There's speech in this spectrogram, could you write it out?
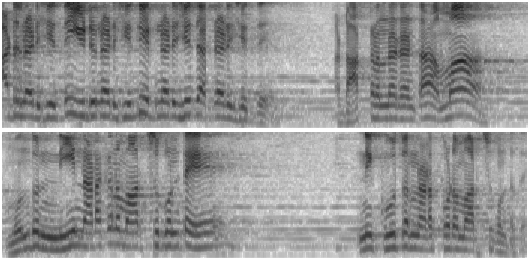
అటు నడిచిద్ది ఇటు నడిచిద్ది ఇటు నడిచిద్ది అటు నడిచిద్ది. ఆ డాక్టర్ అన్నాడంట అమ్మా ముందు నీ నడకను మార్చుకుంటే నీ కూతురు నడక కూడా మార్చుకుంటుంది.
